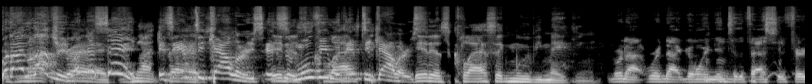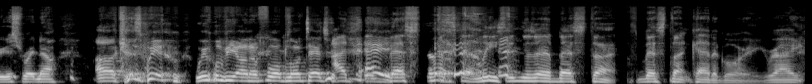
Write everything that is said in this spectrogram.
But it's I love trash. it. Like I said, it's, it's empty calories. It's it a movie classic. with empty calories. It is classic movie making. We're not we're not going into the Fast and Furious right now. Uh, because we we will be on a full blown tangent. I, hey. best stunts at least. It deserves best stunt, best stunt category, right?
